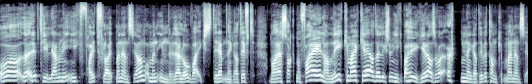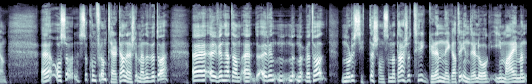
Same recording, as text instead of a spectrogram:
Og reptilhjernen min gikk fight flight med en eneste gang, og min indre dialog var ekstremt negativt. Nå har jeg sagt noe feil, han liker meg ikke, og det liksom gikk på høygir. Altså var 18 negative tanker på meg en eneste gang. Eh, og så, så konfronterte jeg han rett og slett med det. Vet du hva? Eh, Øyvind het han. Eh, Øyvind, vet du hva? Når du sitter sånn som dette her, så trigger det en negativ indre log i meg, men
